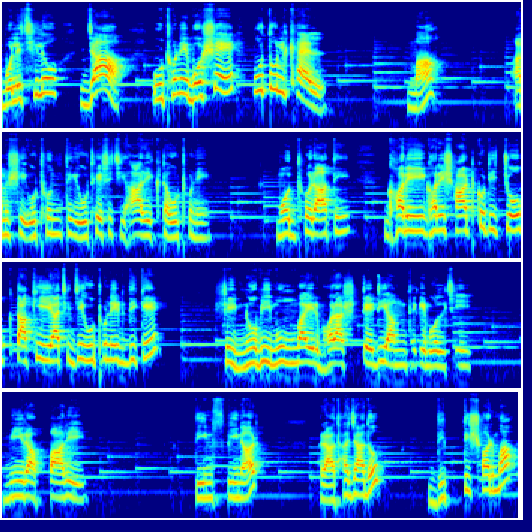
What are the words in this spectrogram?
বলেছিল, যা উঠোনে বসে পুতুল খেল। মা, আমি সেই উঠোন থেকে উঠে এসেছি আর একটা উঠোনে। মধ্যরাতে ঘরে ঘরে ষাট কোটি চোখ তাকিয়ে আছে যে উঠোনের দিকে। সেই নবী মুম্বাইয়ের ভরা স্টেডিয়াম থেকে বলছি, মেয়েরা পারে। তিন স্পিনার, রাধা যাদব, দীপ্তি শর্মা,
